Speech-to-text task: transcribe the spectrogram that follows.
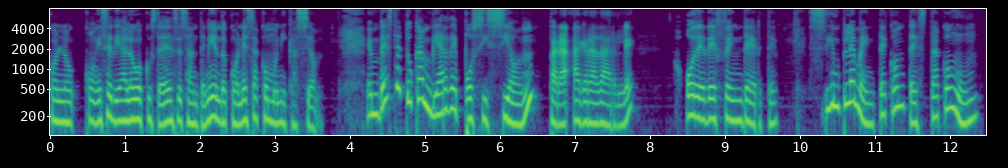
con, lo, con ese diálogo que ustedes están teniendo, con esa comunicación. En vez de tú cambiar de posición para agradarle o de defenderte, simplemente contesta con un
